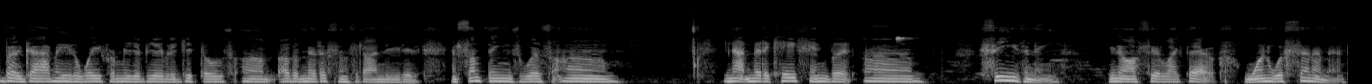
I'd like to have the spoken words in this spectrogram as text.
But God made a way for me to be able to get those um, other medicines that I needed. And some things was um, not medication, but um, seasoning. You know, I'll say it like that. One was cinnamon.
